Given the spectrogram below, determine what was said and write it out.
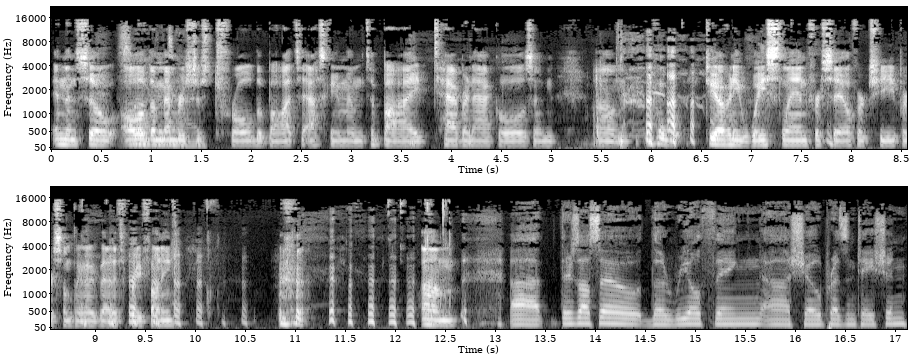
And then so all of the members time. just troll the bots, asking them to buy tabernacles and um, do you have any wasteland for sale for cheap or something like that? It's pretty funny. um, Uh, there's also the Real Thing uh, show presentation,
